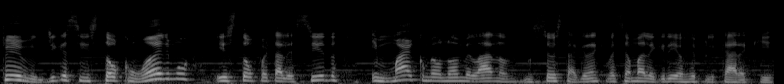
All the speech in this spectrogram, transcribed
firme. Diga assim: estou com ânimo e estou fortalecido. E marca o meu nome lá no, no seu Instagram, que vai ser uma alegria eu replicar aqui.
